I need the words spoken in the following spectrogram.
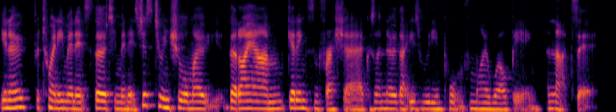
you know for 20 minutes 30 minutes just to ensure my that i am getting some fresh air because i know that is really important for my well-being and that's it.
